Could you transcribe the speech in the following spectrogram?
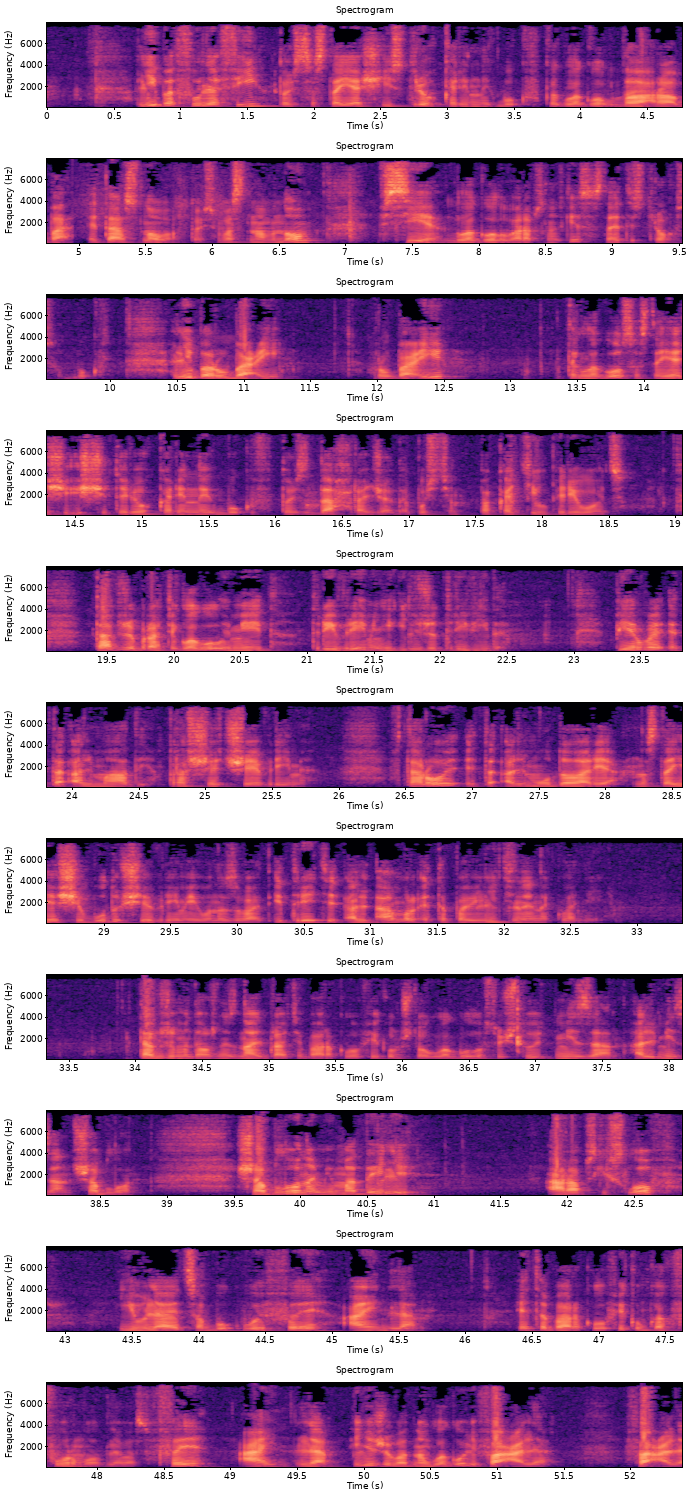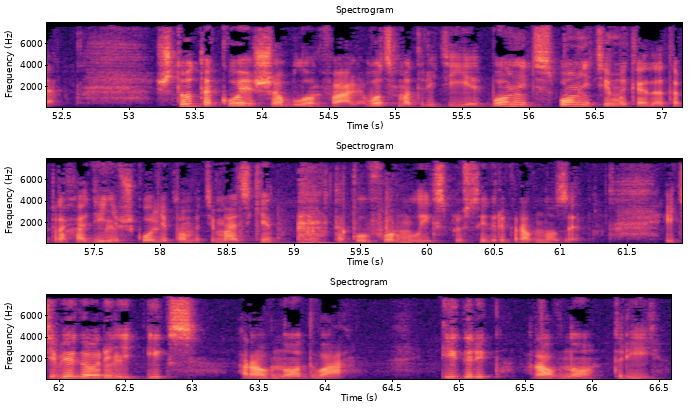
Либо фуляфи, то есть состоящий из трех коренных букв, как глагол да, раба, это основа. То есть в основном все глаголы в арабском языке состоят из трех букв. Либо рубаи. Рубаи это глагол, состоящий из четырех коренных букв, то есть дахраджа, допустим, покатил переводится. Также, братья, глагол имеет три времени или же три вида. Первое – это альмады, прошедшее время. Второе – это аль-мудария, настоящее будущее время его называют. И третье – аль-амр – это повелительное наклонение. Также мы должны знать, братья Баракулуфикум, что у глагола существует мизан, аль-мизан, шаблон. Шаблонами модели арабских слов является буквой Ф, Айн, Лям. Это баракулуфикум как формула для вас. Ф, Айн, Лям. Или же в одном глаголе фааля. Фааля. Что такое шаблон фааля? Вот смотрите, помните, вспомните, мы когда-то проходили в школе по математике такую формулу x плюс y равно z. И тебе говорили x равно 2, y равно 3,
